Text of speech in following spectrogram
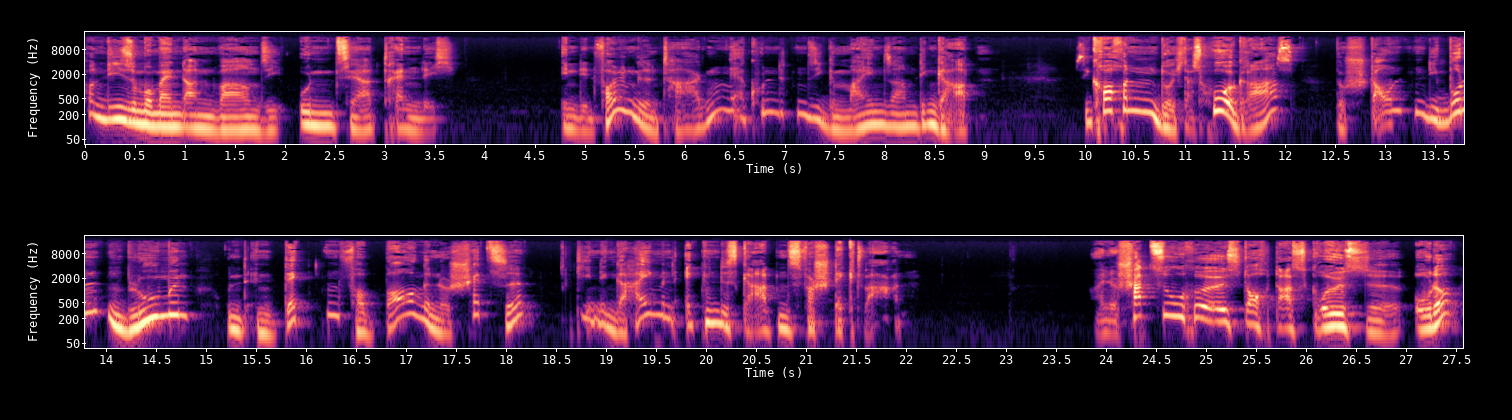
von diesem Moment an waren sie unzertrennlich. In den folgenden Tagen erkundeten sie gemeinsam den Garten. Sie krochen durch das hohe Gras, bestaunten die bunten Blumen und entdeckten verborgene Schätze, die in den geheimen Ecken des Gartens versteckt waren. Eine Schatzsuche ist doch das Größte, oder?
